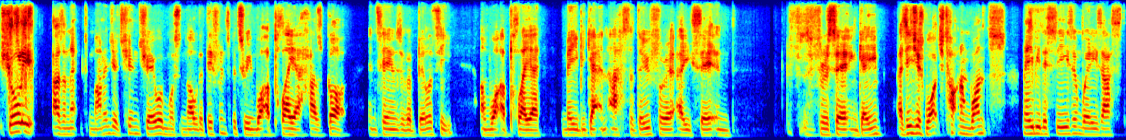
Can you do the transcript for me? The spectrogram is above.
surely as an ex-manager, Tim Sherwood must know the difference between what a player has got in terms of ability and what a player may be getting asked to do for a certain for a certain game. Has he just watched Tottenham once, maybe this season, where he's asked,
